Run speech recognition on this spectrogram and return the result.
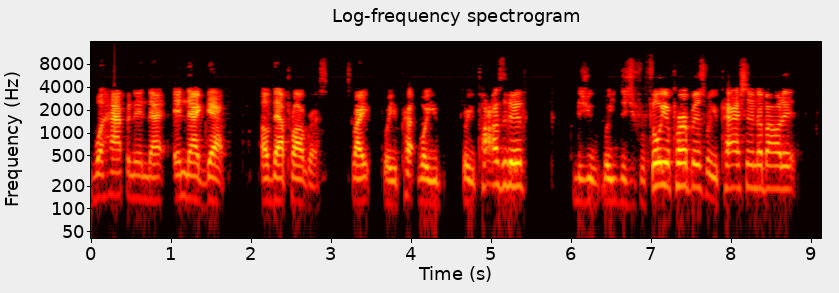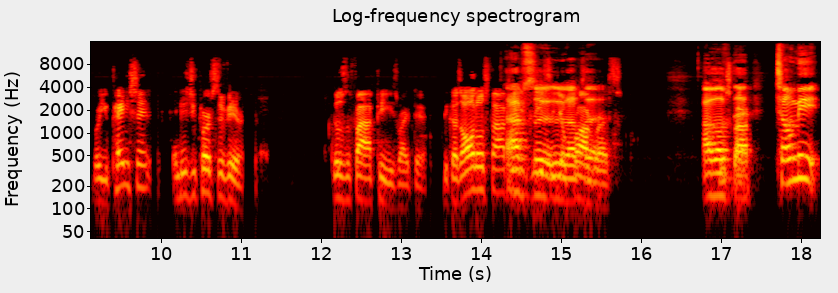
What happened in that in that gap of that progress, right? Were you were you were you positive? Did you, were you did you fulfill your purpose? Were you passionate about it? Were you patient? And did you persevere? Those are five P's right there. Because all those five P's Absolutely your love progress. That. I love those that. Five, Tell me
